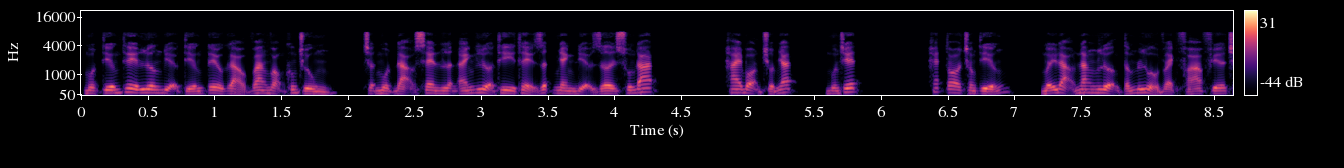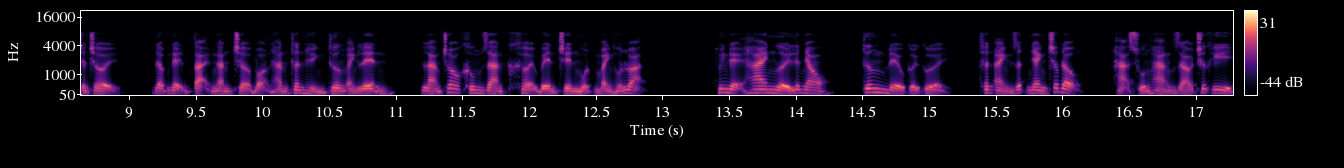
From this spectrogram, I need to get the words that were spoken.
một tiếng thê lương địa tiếng kêu gào vang vọng không trùng trận một đạo sen lẫn ánh lửa thi thể rất nhanh địa rơi xuống đát hai bọn chuột nhắt, muốn chết. Hét to trong tiếng, mấy đạo năng lượng tấm lụa vạch phá phía chân trời, đập nện tại ngăn trở bọn hắn thân hình thương ảnh lên, làm cho không gian khởi bên trên một mảnh hỗn loạn huynh đệ hai người lướt nhau, tương đều cười cười, thân ảnh rất nhanh chất động, hạ xuống hàng rào trước khi.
